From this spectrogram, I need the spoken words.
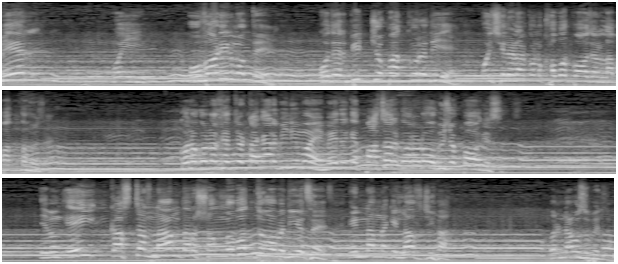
মেয়ের ওই ওভারির মধ্যে ওদের বীর্যপাত করে দিয়ে ওই ছেলেটার কোনো খবর পাওয়া যায় না, লাপাত্তা হয়ে যায়। কোনো কোনো ক্ষেত্রে টাকার বিনিময়ে মেয়েদেরকে পাচার করারও অভিযোগ পাওয়া গেছে। এবং এই কাজটার নাম তারা সংঘবদ্ধভাবে দিয়েছে। এর নাম নাকি লাভ জিহাদ। বলে নাউজুবিল্লাহ।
